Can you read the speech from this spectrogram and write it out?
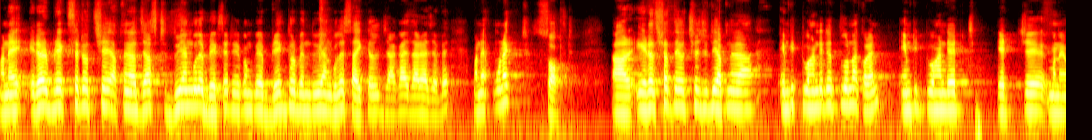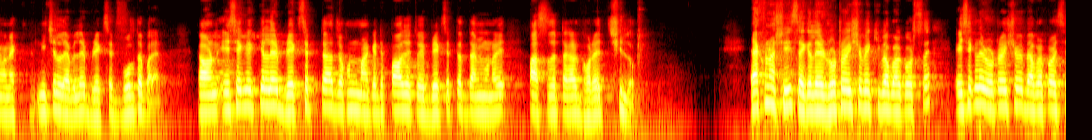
মানে এটার ব্রেক সেট হচ্ছে, আপনারা জাস্ট দুই আঙ্গুলের ব্রেক সেট এরকম করে ব্রেক ধরবেন দুই আঙ্গুলে সাইকেল জায়গায় দাঁড়া যাবে। মানে অনেক সফট আর এটার সাথে হচ্ছে যদি আপনারা এমটি টু হান্ড্রেডের তুলনা করেন এমটি টু হান্ড্রেড এর চেয়ে মানে অনেক নিচের লেভেলের ব্রেক সেট বলতে পারেন। কারণ এই সাইকেলের ব্রেক সেটটা যখন মার্কেটে পাওয়া যেত, এই ব্রেক সেটটার দাম মনে হয় পাঁচ হাজার টাকার ঘরে ছিল। এখন আসি সাইকেলের রোটর হিসেবে কি ব্যবহার করছে? এই সাইকেলের রোটর হিসেবে ব্যবহার করেছে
